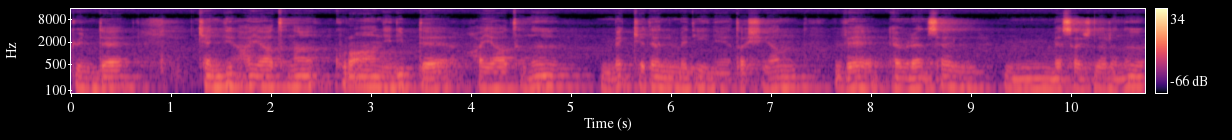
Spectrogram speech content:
günde kendi hayatına Kur'an inip de hayatını Mekke'den Medine'ye taşıyan ve evrensel mesajlarını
